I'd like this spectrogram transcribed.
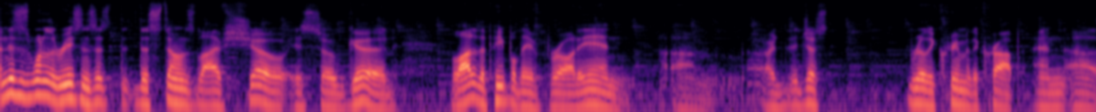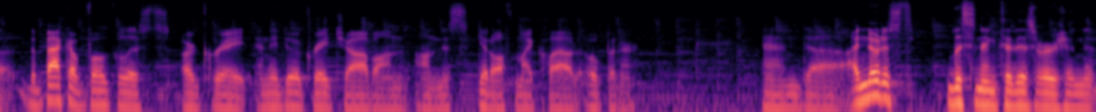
and this is one of the reasons that the Stones live show is so good. A lot of the people they've brought in um, are just really cream of the crop, and uh, the backup vocalists are great, and they do a great job on on this "Get Off My Cloud" opener. And uh, I noticed listening to this version that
